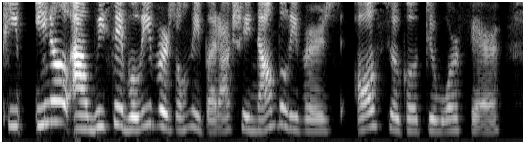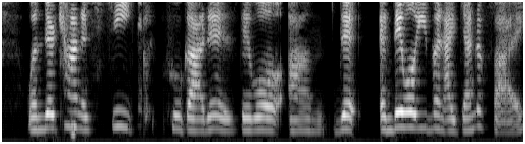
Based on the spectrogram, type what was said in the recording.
pe- you know uh, we say believers only but actually non-believers also go through warfare. When they're trying to seek who God is, they will um they and they will even identify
